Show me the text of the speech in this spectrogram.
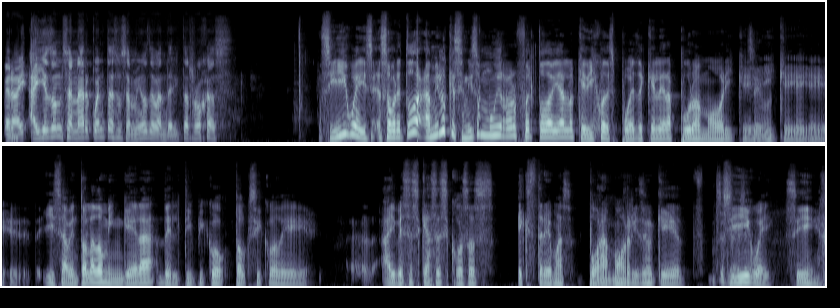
Pero ahí, ahí es donde se van a dar cuenta de sus amigos de banderitas rojas. Sí, güey. Sobre todo, a mí lo que se me hizo muy raro fue todavía lo que dijo después de que él era puro amor y que, y, que y se aventó la dominguera del típico tóxico de hay veces que haces cosas extremas por amor. Y que sí, güey, sí.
